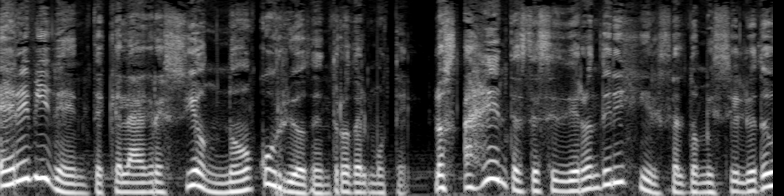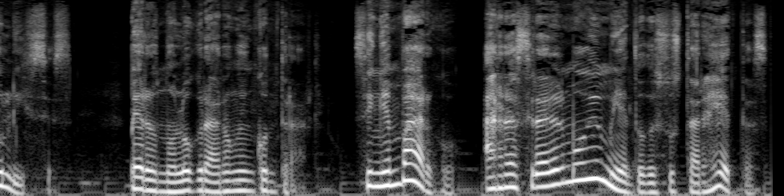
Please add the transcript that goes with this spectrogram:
Era evidente que la agresión no ocurrió dentro del motel. Los agentes decidieron dirigirse al domicilio de Ulises, pero no lograron encontrarlo. Sin embargo, al rastrear el movimiento de sus tarjetas,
